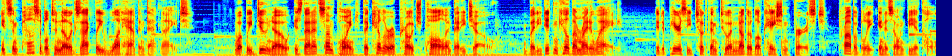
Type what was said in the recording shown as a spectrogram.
It's impossible to know exactly what happened that night. What we do know is that at some point the killer approached Paul and Betty Jo, but he didn't kill them right away. It appears he took them to another location first, probably in his own vehicle.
